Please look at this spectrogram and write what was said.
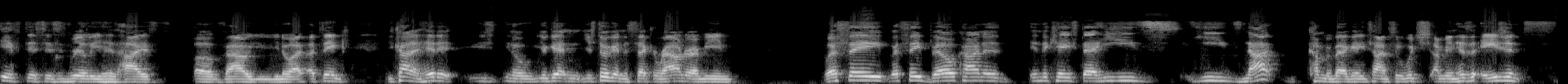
if this is really his highest uh, value. You know, I, I think you kind of hit it. You, you, know, you're getting, you're still getting a second rounder. I mean, let's say, let's say Bell kind of indicates that he's he's not coming back anytime soon. Which I mean, his agents,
